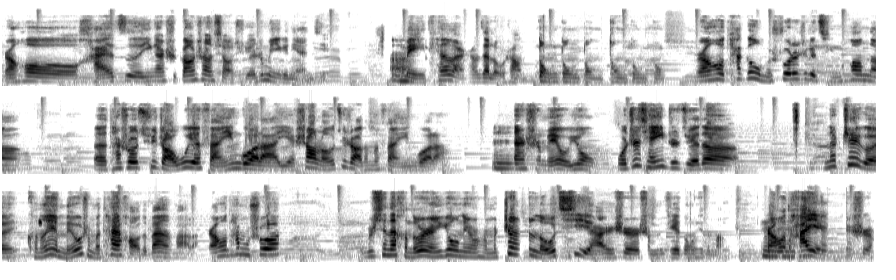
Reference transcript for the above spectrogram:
然后孩子应该是刚上小学这么一个年纪，每天晚上在楼上咚咚咚咚咚咚。然后他跟我们说的这个情况呢，呃，他说去找物业反映过了，也上楼去找他们反映过了，嗯，但是没有用。我之前一直觉得，那这个可能也没有什么太好的办法了。然后他们说，不是现在很多人用那种什么震楼器还是什么这些东西的吗？然后他也也是，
